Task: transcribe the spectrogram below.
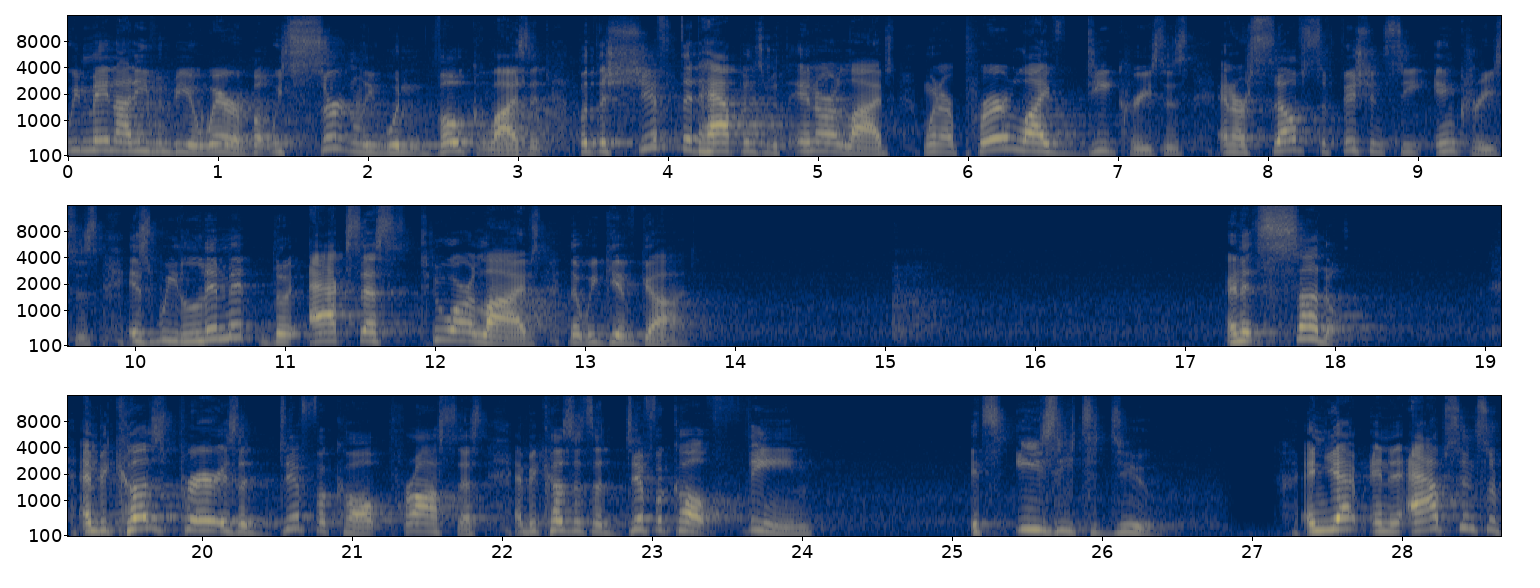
we may not even be aware of, but we certainly wouldn't vocalize it. But the shift that happens within our lives when our prayer life decreases and our self sufficiency increases is we limit the access to our lives that we give God. And it's subtle. And because prayer is a difficult process, and because it's a difficult theme, it's easy to do. And yet, in an absence of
